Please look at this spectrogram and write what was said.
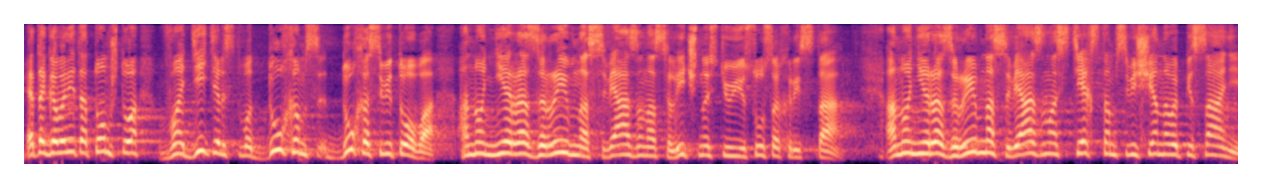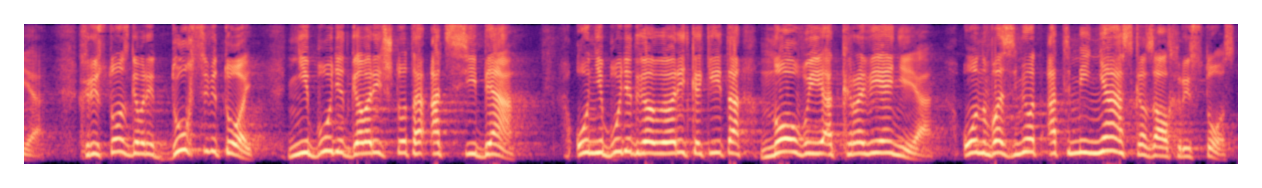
Это говорит о том, что водительство Духом, Духа Святого, оно неразрывно связано с личностью Иисуса Христа. Оно неразрывно связано с текстом Священного Писания. Христос говорит, Дух Святой не будет говорить что-то от себя. Он не будет говорить какие-то новые откровения – Он возьмет от меня, сказал Христос.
